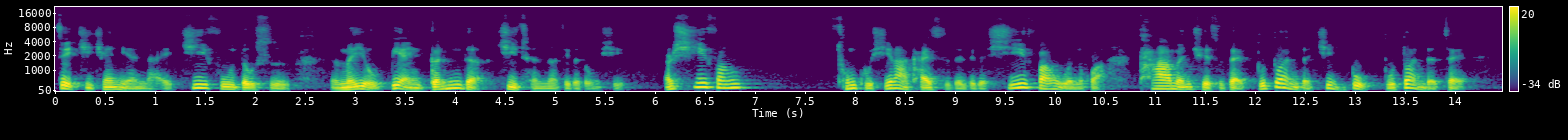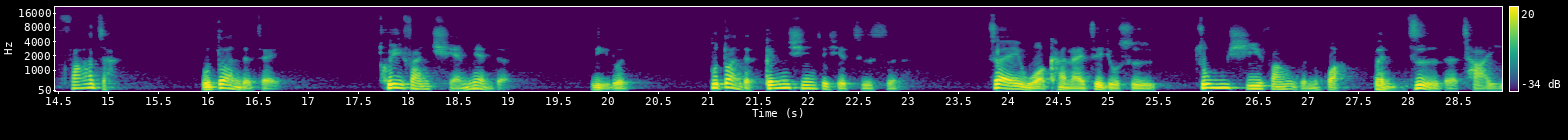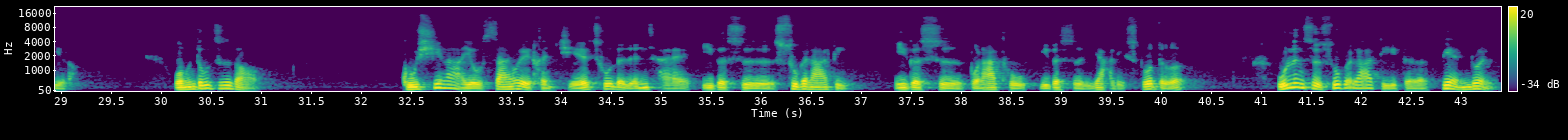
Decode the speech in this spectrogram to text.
这几千年来，几乎都是没有变更的继承了这个东西，而西方从古希腊开始的这个西方文化，他们却是在不断的进步，不断的在发展，不断的在推翻前面的理论，不断的更新这些知识呢。在我看来，这就是中西方文化本质的差异了。我们都知道，古希腊有三位很杰出的人才，一个是苏格拉底，一个是柏拉图，一个是亚里士多德。无论是苏格拉底的辩论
